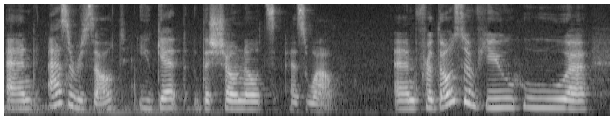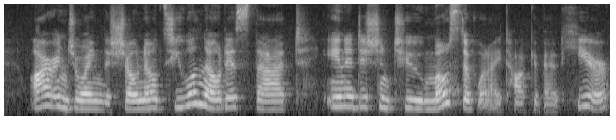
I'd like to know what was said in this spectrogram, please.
And as a result, you get the show notes as well. And for those of you who uh, are enjoying the show notes, you will notice that in addition to most of what I talk about here,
